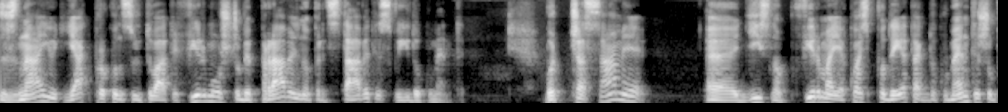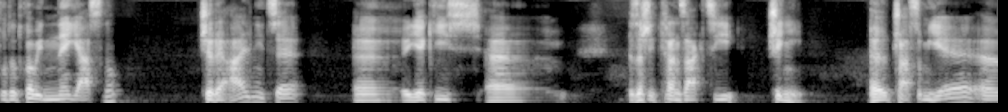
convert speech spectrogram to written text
знають, як проконсультувати фірму, щоб правильно представити свої документи. Бо часами е, дійсно фірма якось подає так документи, що податковий не ясно, чи реальні це е, якісь е, значить, транзакції чи ні. Е, часом є е,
